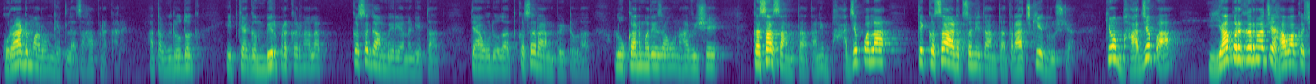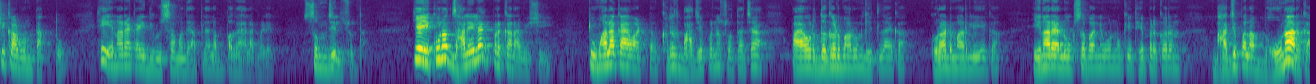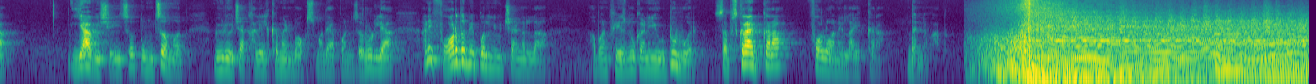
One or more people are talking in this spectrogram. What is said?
कुऱ्हाड मारून घेतल्याचा हा प्रकार आहे. आता विरोधक इतक्या गंभीर प्रकरणाला कसं गांभीर्यानं घेतात? त्या विरोधात कसं रान पेटवतात? लोकांमध्ये जाऊन हा विषय कसा सांगतात? आणि भाजपला ते कसं अडचणीत आणतात राजकीयदृष्ट्या? किंवा भाजपा या प्रकरणाची हवा कशी काढून टाकतो? हे येणाऱ्या काही दिवसामध्ये आपल्याला बघायला मिळेल. समजेल सुद्धा. या एकूणच झालेल्या प्रकाराविषयी तुम्हाला काय वाटतं? खरंच भाजपनं स्वतःच्या पायावर दगड मारून घेतला आहे का? कुऱ्हाड मारली आहे का? येणाऱ्या लोकसभा निवडणुकीत हे प्रकरण भाजपला भोवणार का? याविषयीचं तुमचं मत व्हिडिओच्या खालील कमेंट बॉक्समध्ये आपण जरूर लिहा. आणि फॉर द पीपल न्यूज चॅनलला आपण फेसबुक आणि यूट्यूबवर सबस्क्राईब करा फॉलो आणि लाईक करा. धन्यवाद.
